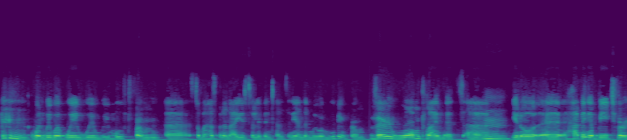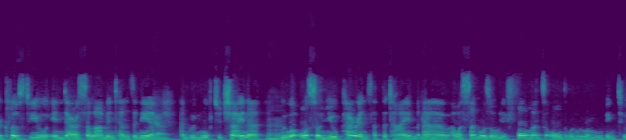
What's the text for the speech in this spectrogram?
when we were, we, we, we moved from, uh, so my husband and I used to live in Tanzania and then we were moving from very warm climates, uh, mm. you know, uh, having a beach very close to you in Dar es Salaam in Tanzania, yeah. and we moved to China. Mm-hmm. We were also new parents at the time. Yeah. Uh, our son was only four months old when we were moving to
